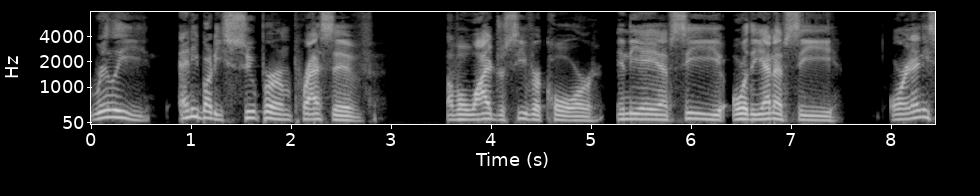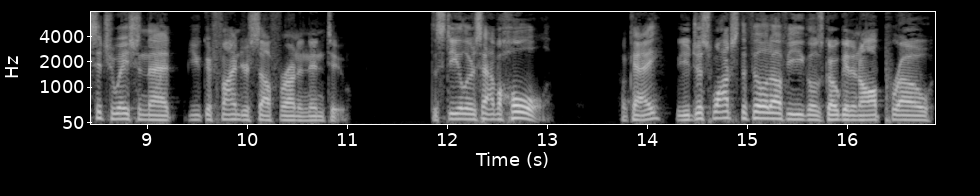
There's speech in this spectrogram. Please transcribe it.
really anybody super impressive of a wide receiver corps in the AFC or the NFC or in any situation that you could find yourself running into. The Steelers have a hole. Okay. You just watch the Philadelphia Eagles go get an all pro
